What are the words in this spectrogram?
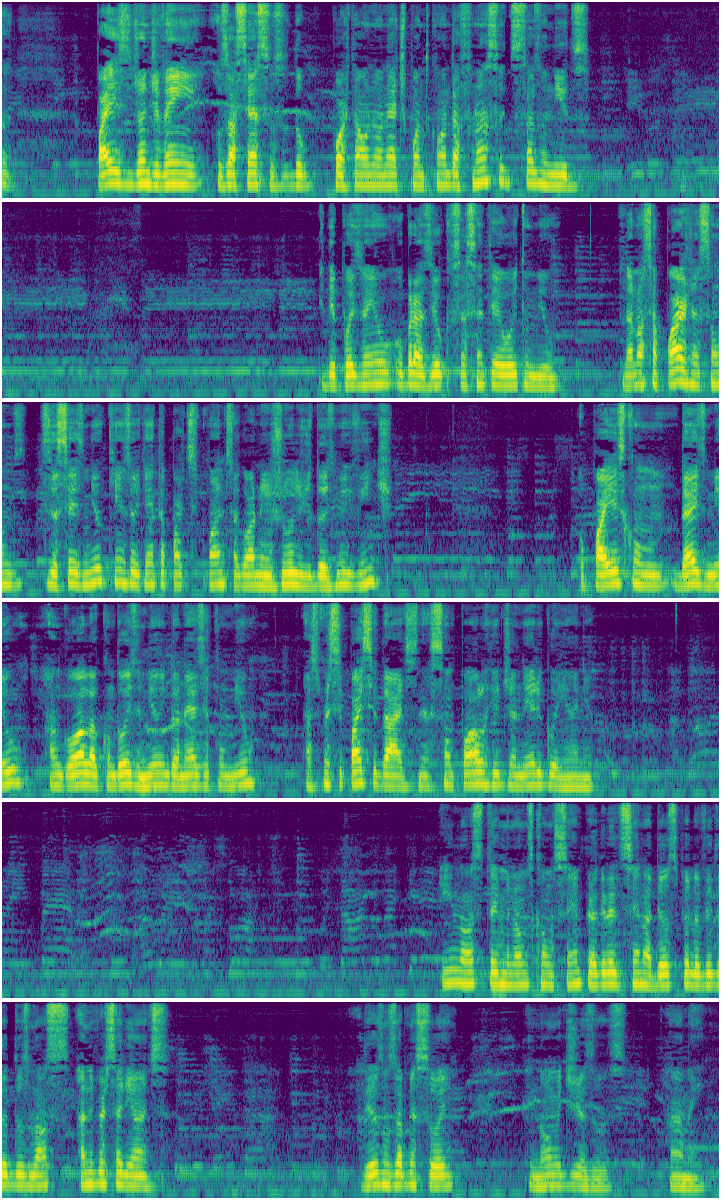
país de onde vem os acessos do portal neonet.com é da França e dos Estados Unidos. E depois vem o Brasil com 68 mil. Na nossa página são 16.580 participantes agora em julho de 2020. O país com 10 mil, Angola com 2 mil, Indonésia com mil. As principais cidades, né? São Paulo, Rio de Janeiro e Goiânia. E nós terminamos, como sempre, agradecendo a Deus pela vida dos nossos aniversariantes. Deus nos abençoe. Em nome de Jesus. Amém.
